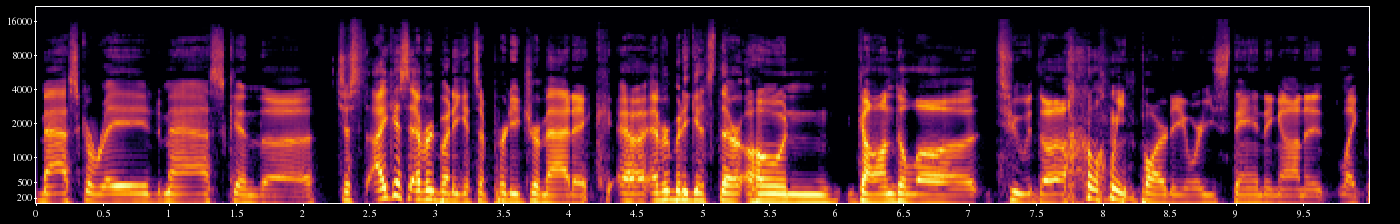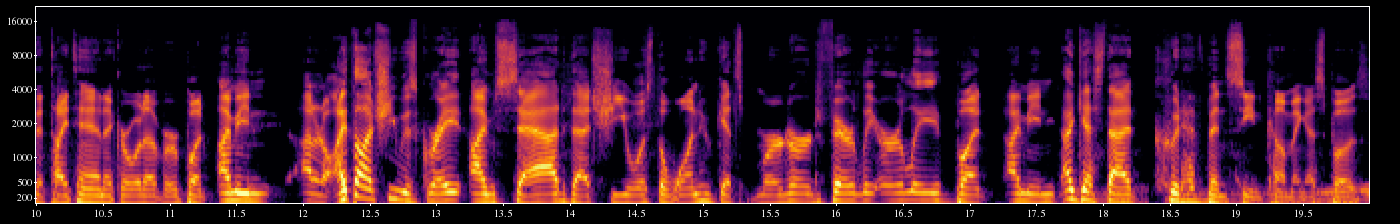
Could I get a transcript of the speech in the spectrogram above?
masquerade mask and the just I guess everybody gets a pretty dramatic uh, everybody gets their own gondola to the Halloween party where he's standing on it like the Titanic or whatever. But I mean, I don't know. I thought she was great. I'm sad that she was the one who gets murdered fairly early, but I mean, I guess that could have been seen coming, I suppose.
